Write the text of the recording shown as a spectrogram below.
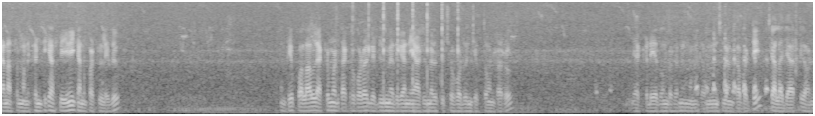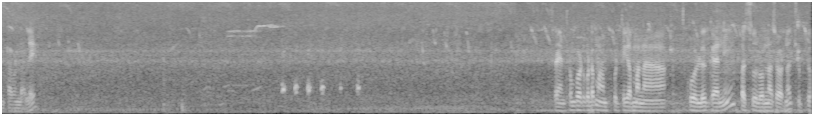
కానీ అసలు మన కంటికి అసలు ఏమీ కనపట్టలేదు అంటే పొలాల్లో ఎక్కడ పడితే అక్కడ కూడా గడ్డల మీద కానీ ఆటల మీద కూర్చోకూడదని చెప్తూ ఉంటారు. ఎక్కడ ఏదో ఉందో కానీ మనం గమనించలేము కాబట్టి చాలా జాగ్రత్తగా ఉంటా ఉండాలి. సాయంత్రం పూట కూడా మనం పూర్తిగా మన కోళ్ళకు కానీ పశువులు ఉన్న చోటన చుట్టూ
